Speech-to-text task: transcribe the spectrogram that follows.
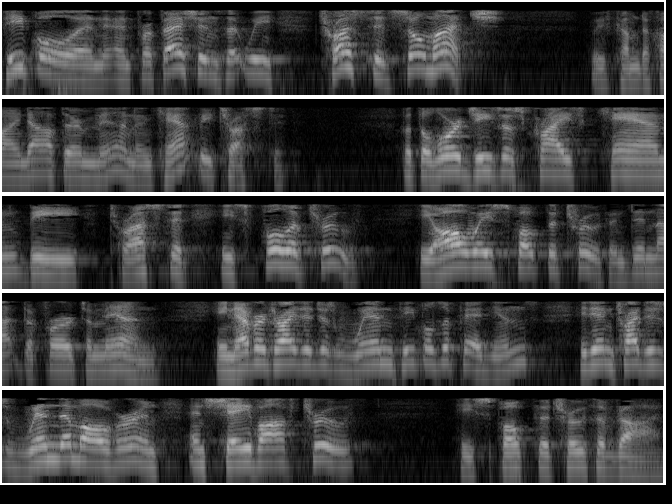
people and, and professions that we trusted so much, we've come to find out they're men and can't be trusted. But the Lord Jesus Christ can be trusted. He's full of truth. He always spoke the truth and did not defer to men. He never tried to just win people's opinions. He didn't try to just win them over and, and shave off truth. He spoke the truth of God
